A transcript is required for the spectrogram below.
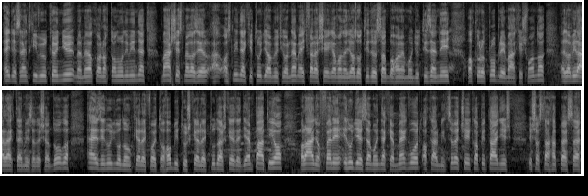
egyrészt rendkívül könnyű, mert meg akarnak tanulni mindent, másrészt meg azért azt mindenki tudja, amikor nem egy felesége van egy adott időszakban, hanem mondjuk 14, akkor ott problémák is vannak, ez a világ legtermészetesebb dolga. Ehhez én úgy gondolom kell egyfajta habitus, kell egy tudás, kell egy empátia a lányok felé. Én úgy érzem, hogy nekem megvolt, akár mint szövetségkapitány is, és aztán hát persze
